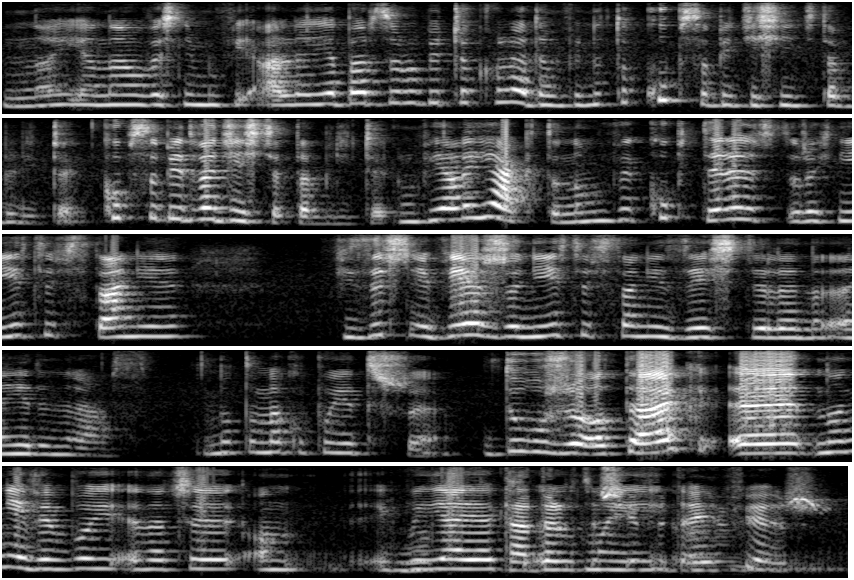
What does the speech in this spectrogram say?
No i ona właśnie mówi, ale ja bardzo lubię czekoladę. Mówię, no to kup sobie 10 tabliczek, kup sobie 20 tabliczek. Mówi, ale jak to? No mówię, kup tyle, których nie jesteś w stanie fizycznie, wiesz, że nie jesteś w stanie zjeść tyle na jeden raz. No to nakupuje trzy. Dużo, tak? E, no nie wiem, bo znaczy on, jakby no, ja jak... Tadel to się wydaje, wiesz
